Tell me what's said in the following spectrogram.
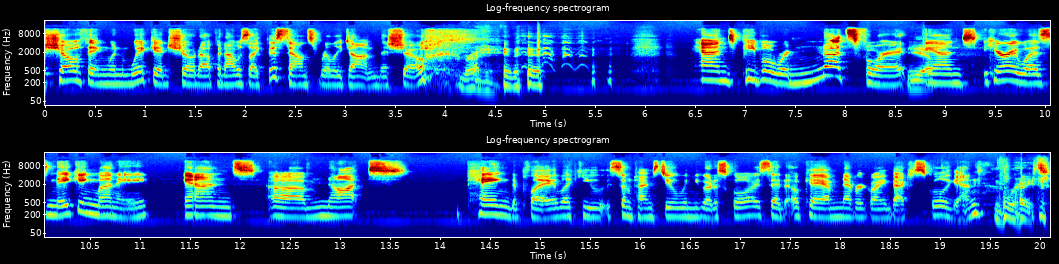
show thing when wicked showed up and i was like this sounds really dumb this show right. and people were nuts for it Yep. and here i was making money and um, not paying to play like you sometimes do when you go to school i said okay i'm never going back to school again right.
